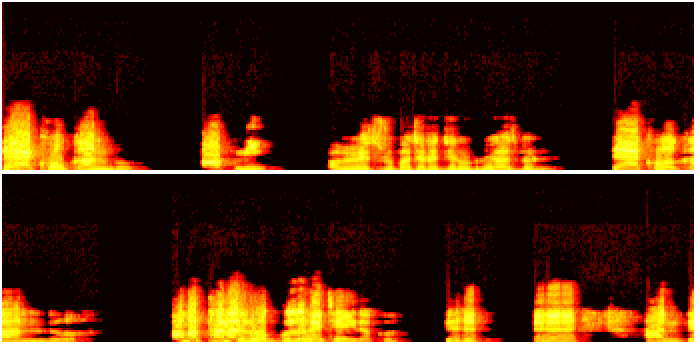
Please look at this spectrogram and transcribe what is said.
দেখো কাণ্ড। আপনি? আমি মিস রূপা চ্যাটার্জির উঠবি হাজবেন্ড দেখো কাণ্ড। আমার থানার লোকগুলো হয়েছে এইরকম। আনতে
